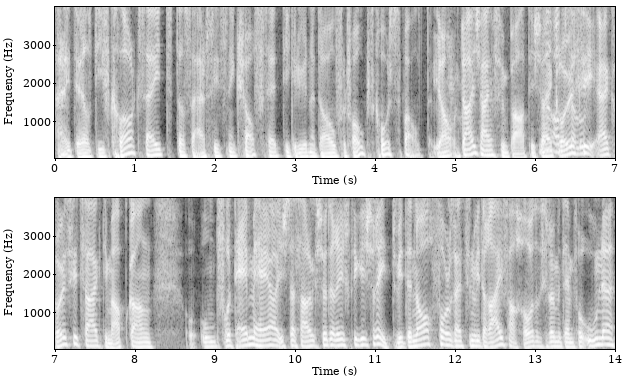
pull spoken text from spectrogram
er hat relativ klar gesagt, dass er es jetzt nicht geschafft hat, die Grünen da auf Erfolgskurs zu behalten. Ja, und das ist eigentlich sympathisch. Ja, er, hat Grösse, er hat Größe gezeigt im Abgang und von dem her ist das eigentlich schon der richtige Schritt. Wie der Nachfolger ist es wieder einfacher, oder? Sie kommen dann von unten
